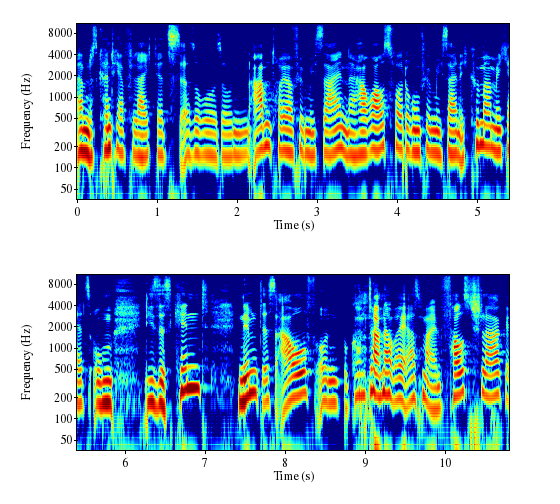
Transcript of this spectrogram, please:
ähm, das könnte ja vielleicht jetzt äh, so, so ein Abenteuer für mich sein, eine Herausforderung für mich sein. Ich kümmere mich jetzt um dieses Kind, nimmt es auf und bekommt dann aber erstmal einen Faustschlag.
